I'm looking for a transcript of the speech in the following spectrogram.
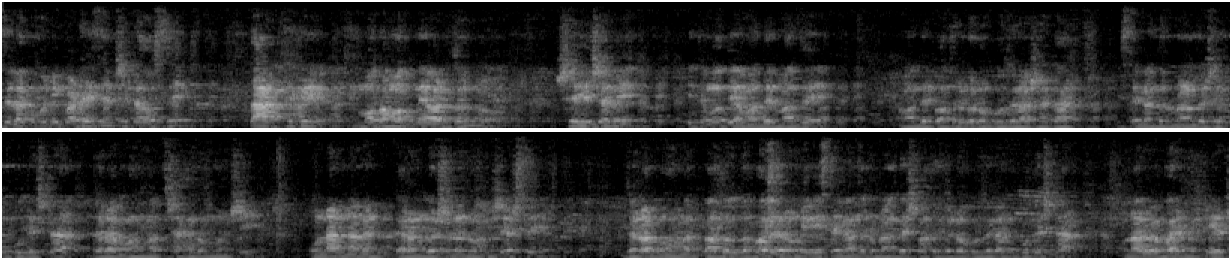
জেলা কমিটি পাঠাইছেন, সেটা হচ্ছে তার থেকে মতামত নেওয়ার জন্য, সেই হিসাবে ইতিমধ্যে আমাদের মাঝে আমাদের পাথরগড় উপজেলা শাখার ইসলামী আন্দোলন বাংলাদেশের উপদেষ্টা জনাব মোহাম্মদ শাহালুম মুন্সি, ওনার নামে কারণ দর্শনের নোটিশ আসছে। জনাব মোহাম্মদ বাদল দফারের উনি ইসলামী আন্দোলন বাংলাদেশ পাথরগড় উপজেলার উপদেষ্টা, ওনার ব্যাপারে নোটিশ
